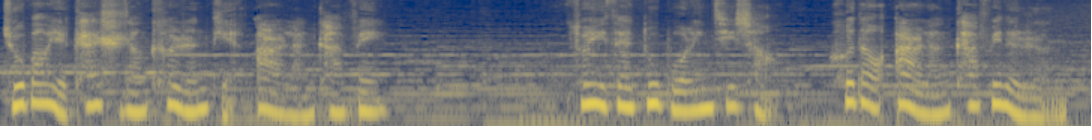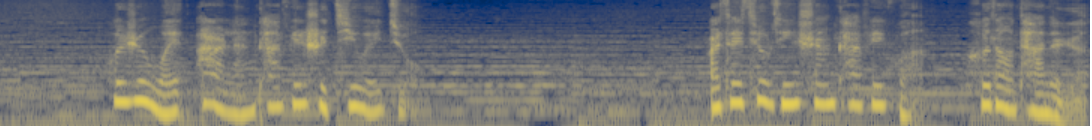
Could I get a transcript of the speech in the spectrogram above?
酒保也开始让客人点爱尔兰咖啡。所以在都柏林机场喝到爱尔兰咖啡的人，会认为爱尔兰咖啡是鸡尾酒；而在旧金山咖啡馆喝到它的人，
